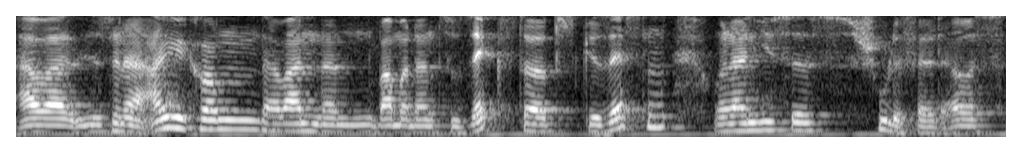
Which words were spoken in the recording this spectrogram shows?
Aber wir sind dann angekommen, da waren dann, waren wir dann zu sechs dort gesessen und dann hieß es, Schule fällt aus.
